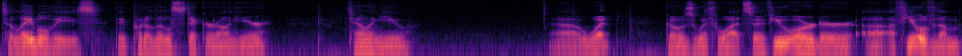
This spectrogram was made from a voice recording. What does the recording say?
to label these. They put a little sticker on here telling you uh, what goes with what. So if you order uh, a few of them,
